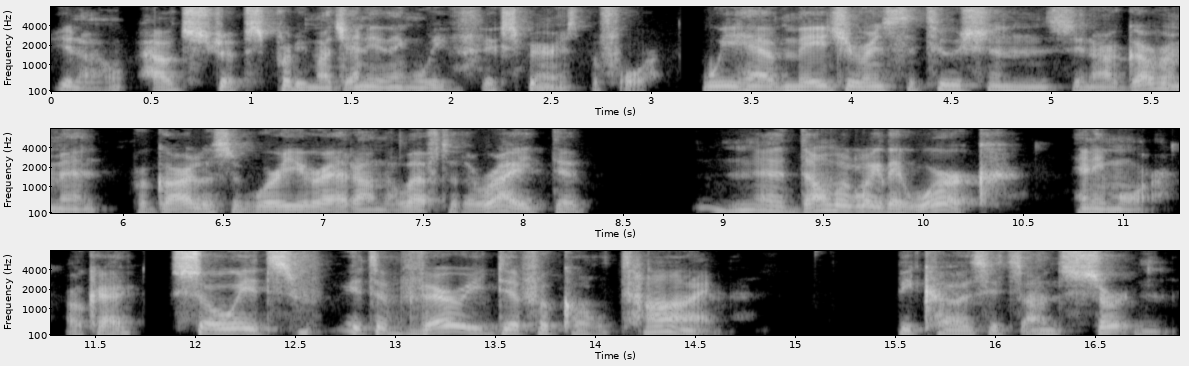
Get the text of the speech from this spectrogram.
you know, outstrips pretty much anything we've experienced before we have major institutions in our government, regardless of where you're at on the left or the right, that eh, don't look like they work anymore. Okay. So it's it's a very difficult time because it's uncertain.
